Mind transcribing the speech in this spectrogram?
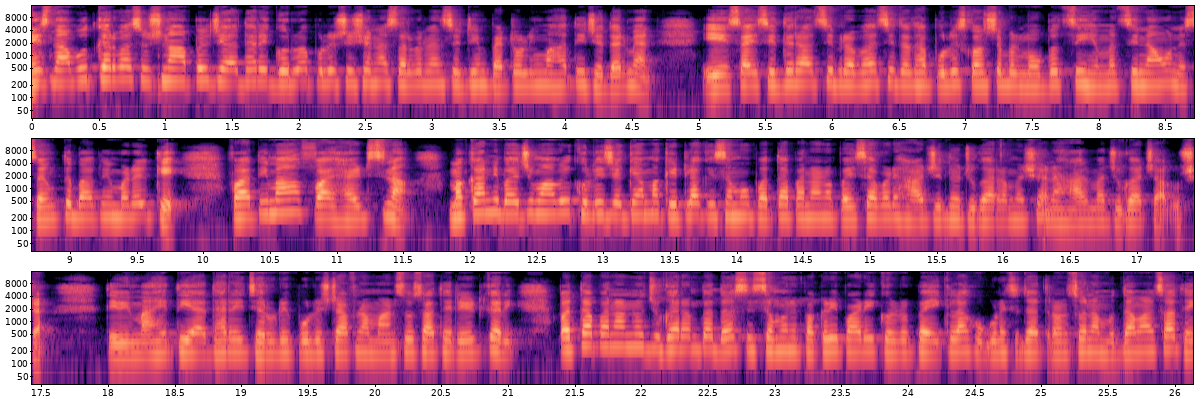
નેસ્નાબૂદ કરવા સૂચના આપેલ જે આધારે ગોરવા પોલીસ સ્ટેશનના સર્વેલન્સની ટીમ પેટ્રોલિંગમાં હતી જે દરમિયાન એએસઆઈ સિદ્ધરાજસિંહ, પ્રભાતસિંહ તથા પોલીસ કોન્સ્ટેબલ મોહબ્બતસિંહ હિંમતસિંહ નાઓને સંયુક્ત બાતમી મળેલ કે ફાતિમા હાઇટ્સના મકાનની બાજુમાં આવેલ ખુલ્લી જગ્યામાં કેટલાક કિસ્મો પત્તાપાનાનો પૈસા વડે હાર જીતનો જુગાર રમે છે અને હાલમાં જુગાર ચાલુ છે. તેવી માહિતી આધારે જરૂરી પોલીસ સ્ટાફના માણસો સાથે રેડ કરી પત્તાપાનાનો જુગાર રમતા દસ ઇસમોને પકડી પાડી, કુલ રૂપિયા એક લાખ ઓગણીસ હજાર ત્રણસોના મુદ્દામાલ સાથે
